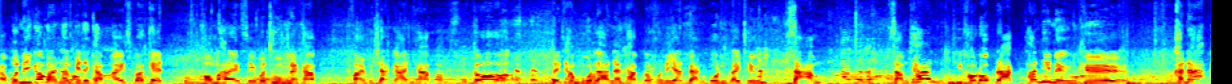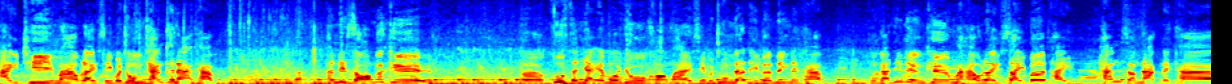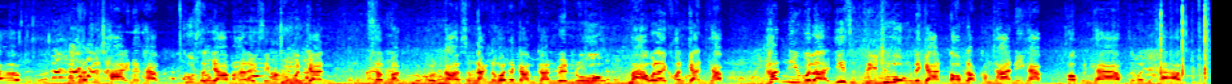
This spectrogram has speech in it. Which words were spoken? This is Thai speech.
ครับวันนี้ก็มาทำกิจกรรมไอซ์บักเก็ตของมหาลัยศรีปทุมนะครับฝ่ายวิชาการครับ ก็ได้ทำบุญแล้วนะครับ ก็ขออนุญาตแบ่งบุญไปถึง 3 3 ท่านที่เคารพรักท่านที่หนึ่งคือ คณะไอทีมหาวิทยาลัยศรีปทุมทั้งคณะครับ ท่านที่สองก็คือ คู่สัญญา MOU ของมหาวิทยาลัยศรีปทุมด้าน e-learning นะครับโครงการที่หนึ่งคือมหาวิทยาลัยไซเบอร์ไทยทั้งสำนักเลยครับในท่านสุดท้ายนะครับคู่สัญญามหาวิทยาลัยศรีปทุมเหมือนกันสำนักสำนักนวัตกรรมการเรียนรู้ มหาวิทยาลัยขอนแก่นครับ ท่านมีเวลา 24 ชั่วโมงในการตอบรับคำท้านี้ครับ ขอบคุณครับ สวัสดีครับ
